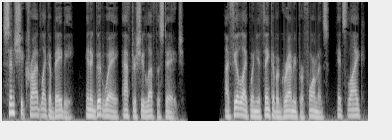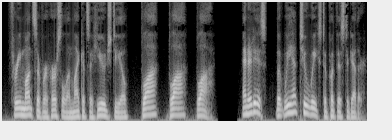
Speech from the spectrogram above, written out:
since she cried like a baby, in a good way, after she left the stage. I feel like when you think of a Grammy performance, it's like, three months of rehearsal and like it's a huge deal, blah, blah, blah. And it is, but we had two weeks to put this together.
